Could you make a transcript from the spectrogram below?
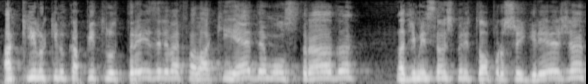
aquilo que no capítulo 3 ele vai falar que é demonstrada na dimensão espiritual para a sua igreja,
